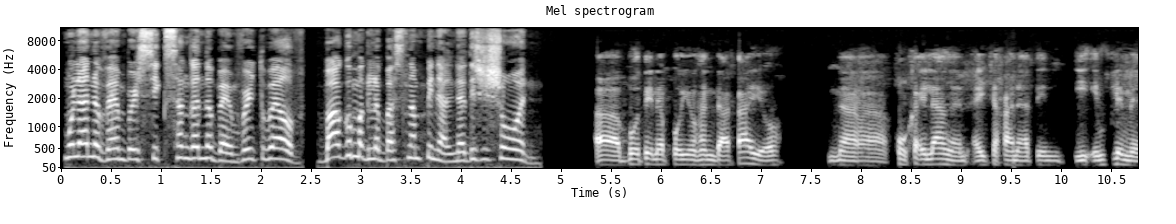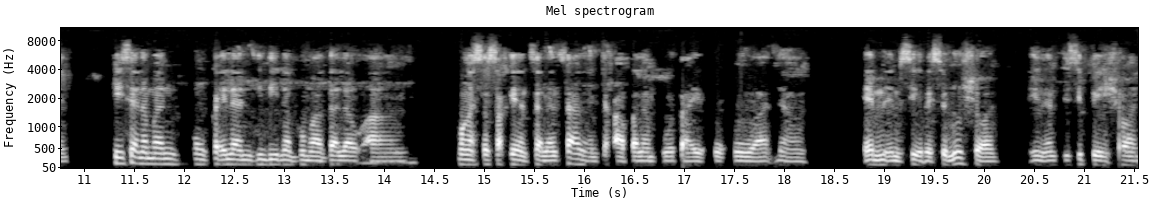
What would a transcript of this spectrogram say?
mula November 6 hanggang November 12 bago maglabas ng pinal na desisyon. Ah, buti na po yung handa tayo na kung kailangan ay tsaka natin i-implement. Kisa naman kung kailan hindi na gumagalaw ang mga sasakyan sa lansangan, tsaka pa lang po tayo kukuha ng MMC resolution in anticipation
